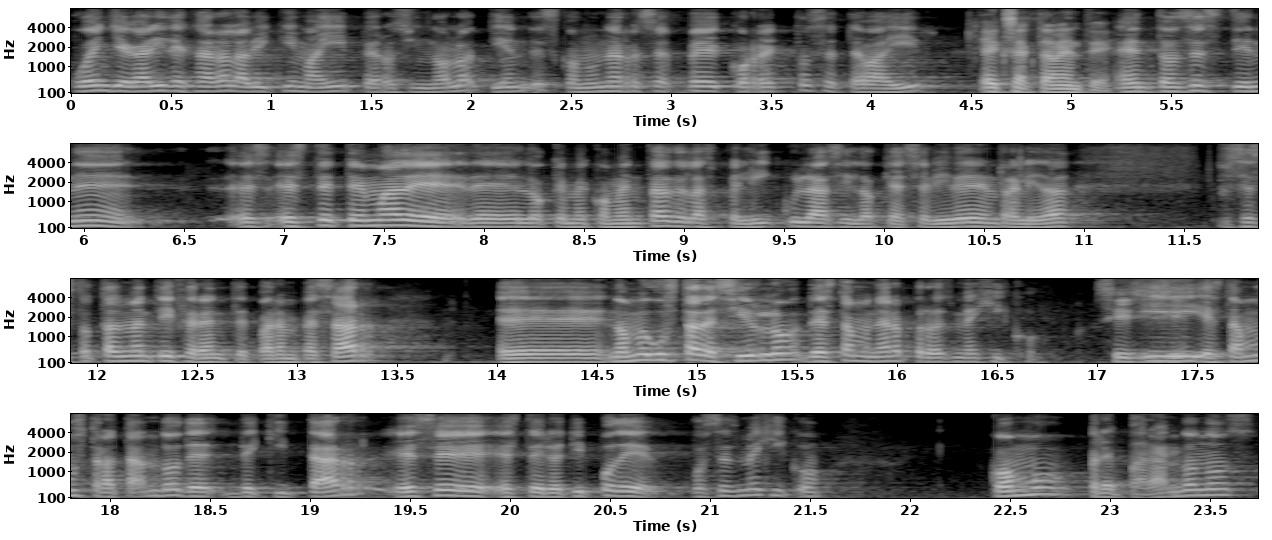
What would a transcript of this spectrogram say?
pueden llegar y dejar a la víctima ahí, pero si no lo atiendes con un RCP correcto, se te va a ir. Exactamente. Entonces tiene este tema de, de lo que me comentas de las películas y lo que se vive en realidad, pues es totalmente diferente. Para empezar, eh, no me gusta decirlo de esta manera, pero es México. Sí, y estamos tratando de, quitar ese estereotipo de, pues es México. ¿Cómo? Preparándonos,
